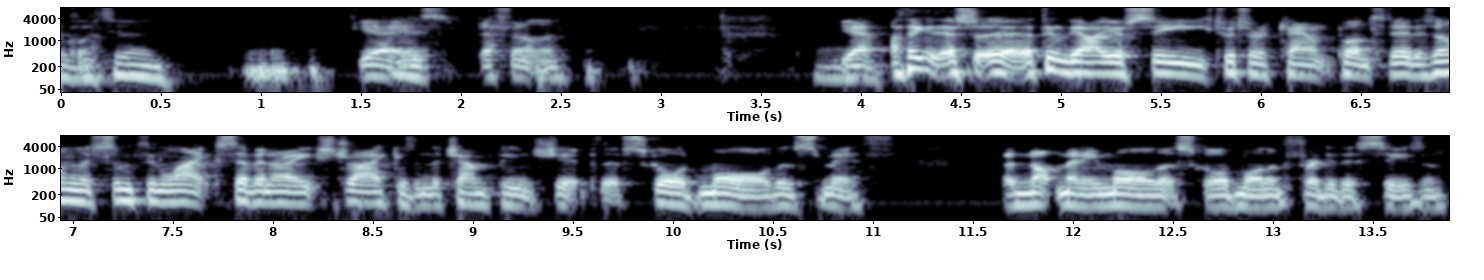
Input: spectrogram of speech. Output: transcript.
Exactly. return. Yeah, it is definitely. So, Yeah, I think uh, I think the IFC Twitter account put on today. There's only something like seven or eight strikers in the championship that have scored more than Smith, and not many more that scored more than Freddie this season.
